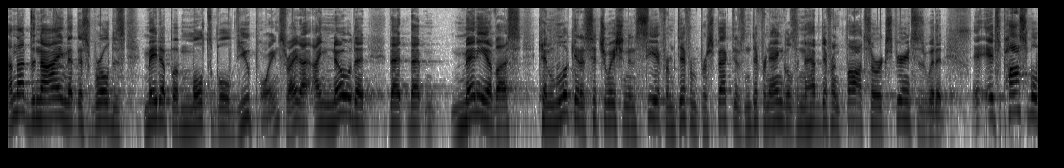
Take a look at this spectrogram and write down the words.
I'm not denying that this world is made up of multiple viewpoints, right? I, I, know that, that, that many of us can look at a situation and see it from different perspectives and different angles and have different thoughts or experiences with it. It's possible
